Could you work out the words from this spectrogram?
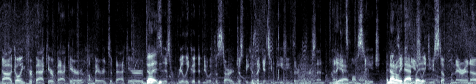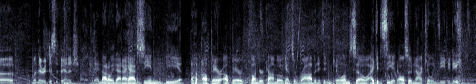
Nah, going for back air, back air, up air into back air is, is really good to do at the start, just because that gets you an easy 30%, and it gets them off stage. And not only that, but- usually do stuff when they're in a when they're at disadvantage. Yeah, not only that, I have seen the up air, up air thunder combo against a Rob, and it didn't kill him, so I could see it also not killing DDD.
